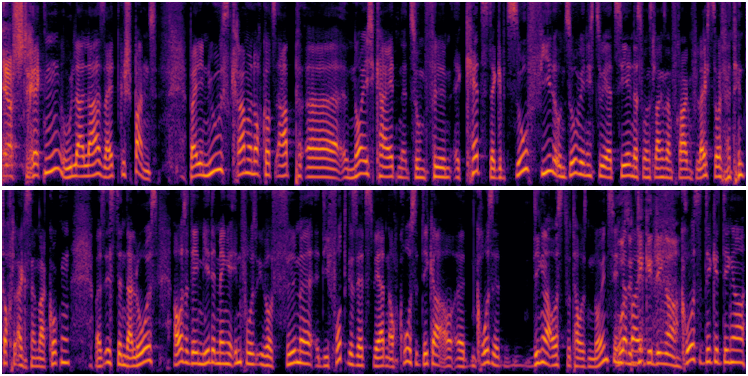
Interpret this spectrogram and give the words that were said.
erstrecken. Ulala, seid gespannt. Bei den News kramen wir noch kurz ab. Äh, Neuigkeiten zum Film Cats. Da gibt's so viel und so wenig zu erzählen, dass wir uns langsam fragen, vielleicht sollten wir den doch langsam mal gucken. Was ist denn da los? Außerdem jede Menge Infos über Filme, die fortgesetzt werden. Auch große, dicker, äh, große Dinger aus 2019 Große dabei. dicke Dinger. Große, dicke Dinger.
